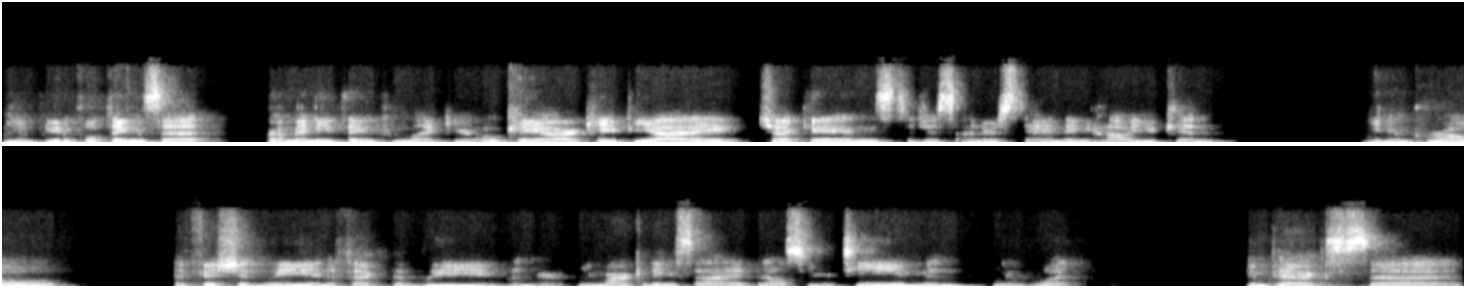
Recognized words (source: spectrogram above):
you know beautiful things that from anything from like your OKR KPI check-ins to just understanding how you can you know grow efficiently and effectively on your, your marketing side, but also your team and you know what impacts uh,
